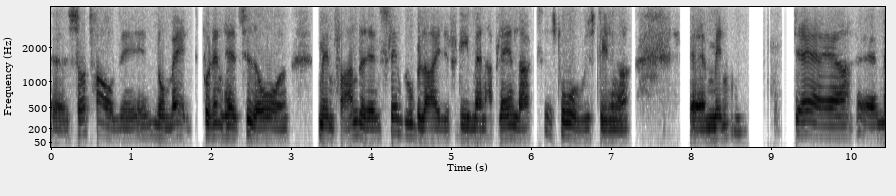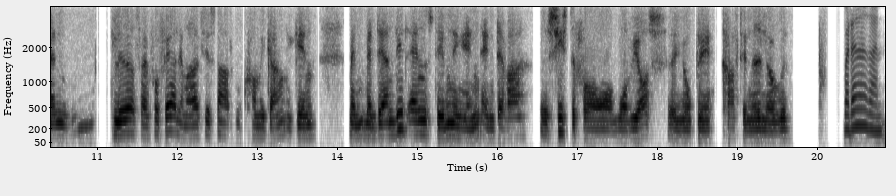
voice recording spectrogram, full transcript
øh, så travlt øh, normalt på den her tid af året, men for andre er det slemt ubelejligt, fordi man har planlagt store udstillinger. Øh, men der er, øh, man glæder sig forfærdeligt meget til snart at komme i gang igen. Men, men det er en lidt anden stemning, end, end der var sidste forår, hvor vi også øh, jo blev kraftigt nedlukket. Hvordan er der en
